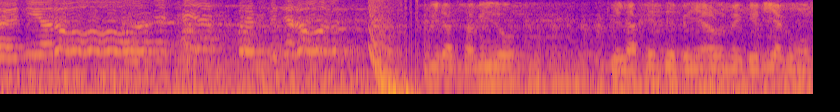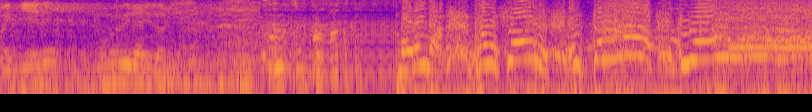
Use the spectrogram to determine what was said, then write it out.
Peñarol, siempre Peñarol. Si hubiera sabido que la gente de Peñarol me quería como me quiere, no me hubiera ido ni. Puede ser, está, No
